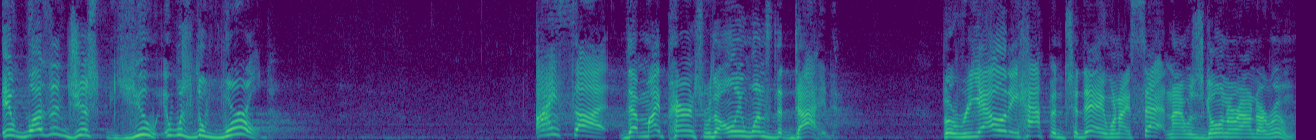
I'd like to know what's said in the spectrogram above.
it wasn't just you, it was the world. I thought that my parents were the only ones that died. But reality happened today when I sat and I was going around our room.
